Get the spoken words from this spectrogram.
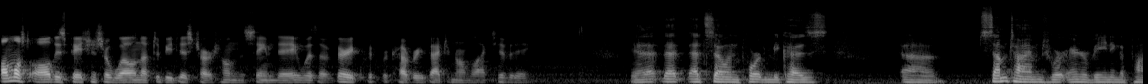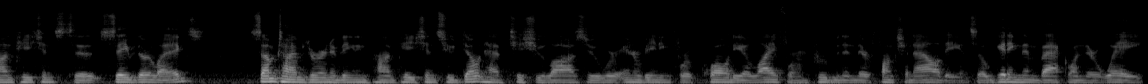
Almost all these patients are well enough to be discharged home the same day with a very quick recovery back to normal activity. Yeah, that, that that's so important because uh, sometimes we're intervening upon patients to save their legs. Sometimes we're intervening upon patients who don't have tissue loss, who we're intervening for quality of life or improvement in their functionality. And so getting them back on their way,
